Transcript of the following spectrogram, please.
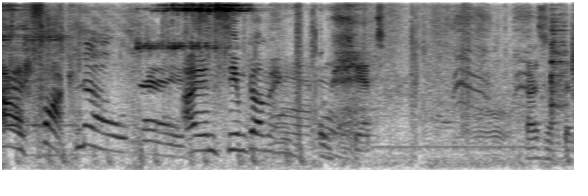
Oh fuck! No way! I didn't see him coming. Oh shit. That's not good.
